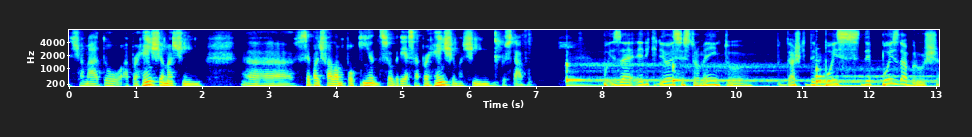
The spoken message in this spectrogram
chamado Apprehension Machine. Uh, você pode falar um pouquinho sobre essa Apprehension Machine, Gustavo? Pois é, ele criou esse instrumento, acho que depois, depois da Bruxa.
